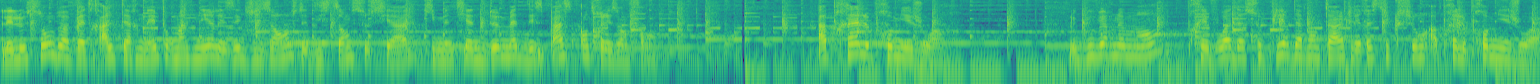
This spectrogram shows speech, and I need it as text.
Les leçons doivent être alternées pour maintenir les exigences de distance sociale qui maintiennent 2 mètres d'espace entre les enfants. Après le 1er juin, le gouvernement prévoit d'assouplir davantage les restrictions après le 1er juin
